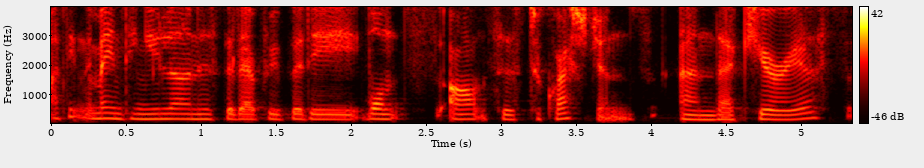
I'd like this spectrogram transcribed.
I think the main thing you learn is that everybody wants answers to questions and they're curious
